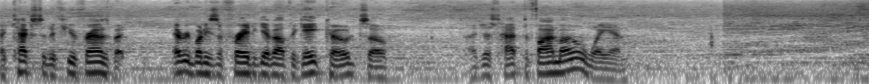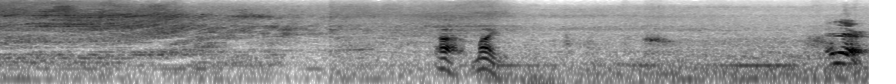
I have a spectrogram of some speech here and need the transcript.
I texted a few friends, but everybody's afraid to give out the gate code, so I just had to find my own way in. Ah, Mike. Hey there.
